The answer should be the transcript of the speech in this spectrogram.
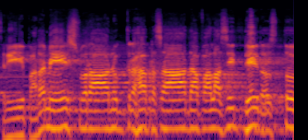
श्रीपरमेश्वरानुग्रहप्रसादफलसिद्धिरस्तु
